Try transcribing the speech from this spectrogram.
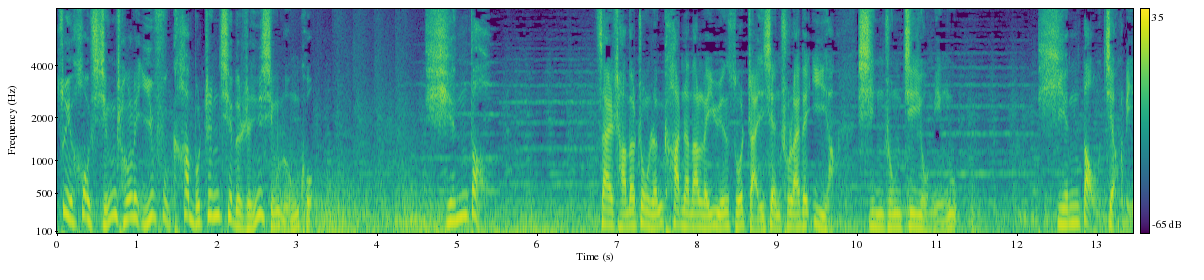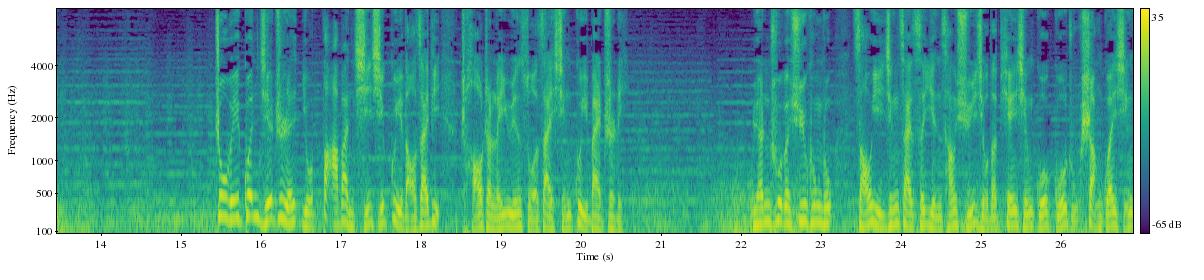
最后形成了一副看不真切的人形轮廓。天道，在场的众人看着那雷云所展现出来的异样，心中皆有明悟。天道降临，周围关节之人有大半齐齐跪倒在地，朝着雷云所在行跪拜之礼。远处的虚空中，早已经在此隐藏许久的天行国国主上官行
